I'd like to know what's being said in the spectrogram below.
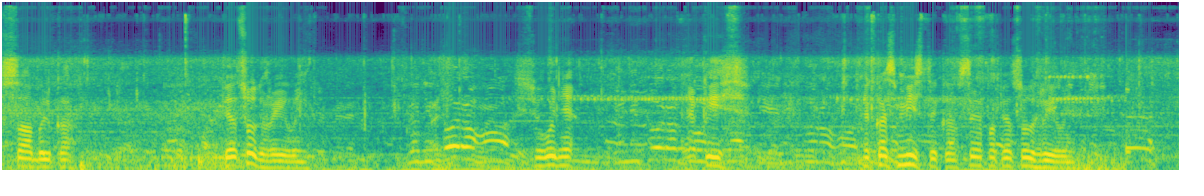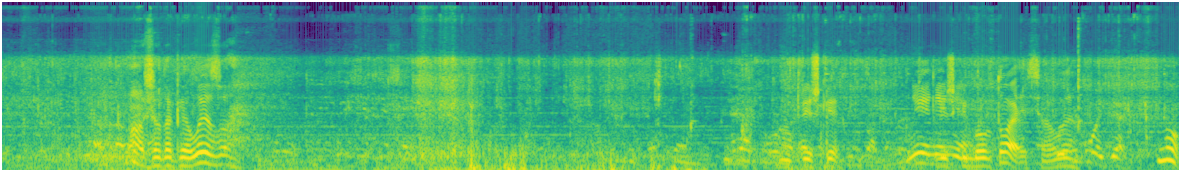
сабелька. 500 гривень. Сьогодні якийсь, якась містика, все по 500 гривень. Ось таке лезо. Ну, трішки, трішки бовтається, але ну,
